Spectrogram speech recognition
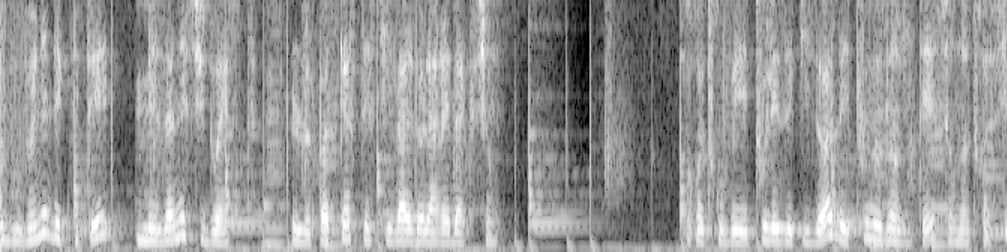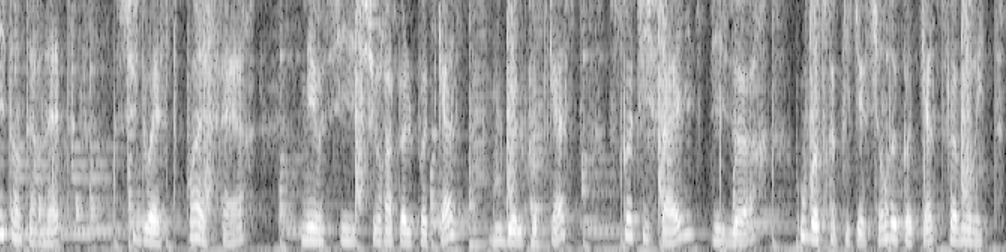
Vous venez d'écouter Mes années Sud-Ouest, le podcast estival de la rédaction. Retrouvez tous les épisodes et tous nos invités sur notre site internet sudouest.fr, mais aussi sur Apple Podcast, Google Podcast, Spotify, Deezer ou votre application de podcast favorite.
